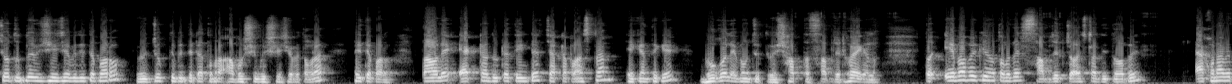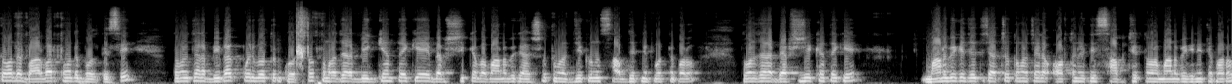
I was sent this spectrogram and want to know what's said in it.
চতুর্থ বিষয় হিসেবে দিতে পারো, এবং যুক্তিবিদ্যাটা তোমরা আবশ্যিক বিষয় হিসেবে তোমরা নিতে পারো। তাহলে একটা, দুটা, তিনটা, চারটা, পাঁচটা, এখান থেকে ভূগোল এবং যুক্তিবিদ্যা সাতটা সাবজেক্ট হয়ে গেল। তো এভাবে কিন্তু তোমাদের সাবজেক্ট চয়েসটা দিতে হবে। এখন আমি তোমাদের বারবার তোমাদের বলতেছি, তোমরা যারা বিভাগ পরিবর্তন করছ, তোমরা যারা বিজ্ঞান থেকে ব্যবসা শিক্ষা বা মানবিক আসছো, তোমরা যে কোনো সাবজেক্ট নিয়ে পড়তে পারো। তোমরা যারা ব্যবসা শিক্ষা থেকে মানবিকে যেতে চাচ্ছ, তোমরা চাইলে অর্থনীতির সাবজেক্ট তোমরা মানবিকে নিতে পারো।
